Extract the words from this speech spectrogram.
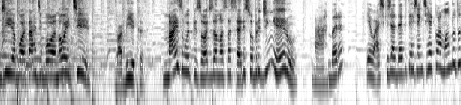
dia, boa tarde, boa noite! Babica, mais um episódio da nossa série sobre dinheiro. Bárbara, eu acho que já deve ter gente reclamando do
